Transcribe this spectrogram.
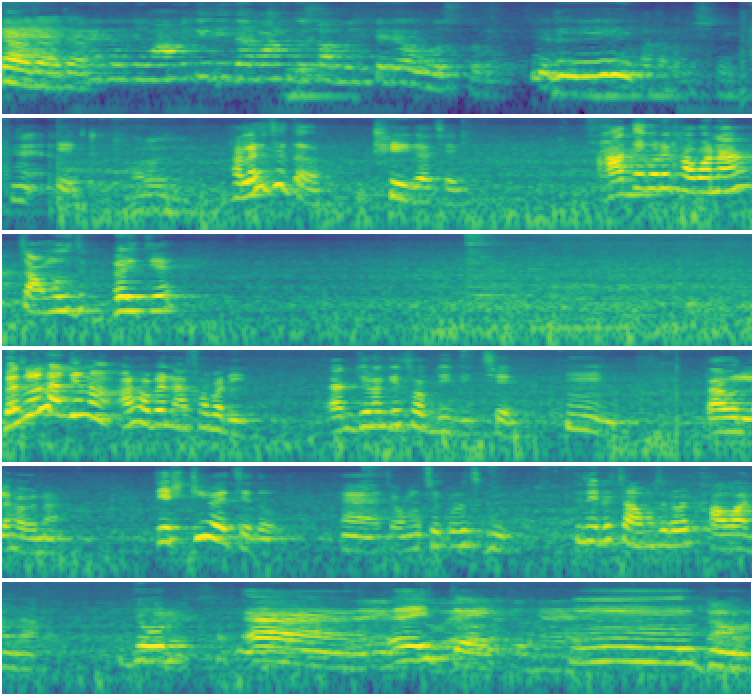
যাও, যাও, যাও। হ্যাঁ। ভালো হয়েছে তো? ঠিক আছে। হাতে করে খাওয়া না চামচ হয়েছে। বেশ আর দিন আর হবে না সবারই। একজনকে সব দিয়ে দিচ্ছে। হুম তা বললে হবে না। টেস্টি হয়েছে তো। হ্যাঁ চামচে করে কিন্তু এটা চামচে করে খাওয়ার না। জোর হ্যাঁ এই তো। হুম হুম।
